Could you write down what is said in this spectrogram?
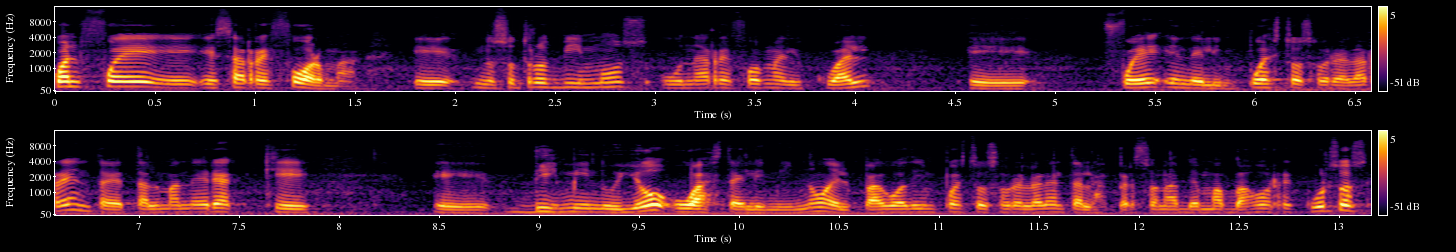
¿Cuál fue eh, esa reforma? Eh, nosotros vimos una reforma en la cual eh, fue en el impuesto sobre la renta, de tal manera que eh, disminuyó o hasta eliminó el pago de impuestos sobre la renta a las personas de más bajos recursos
